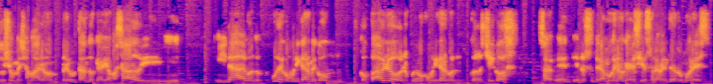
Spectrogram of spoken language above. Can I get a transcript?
tuyos me llamaron preguntando qué había pasado y, nada, cuando pude comunicarme con, Pablo, nos pudimos comunicar con, los chicos, nos enteramos que no, que había sido solamente rumores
